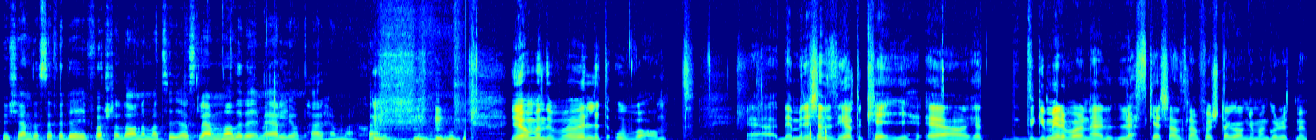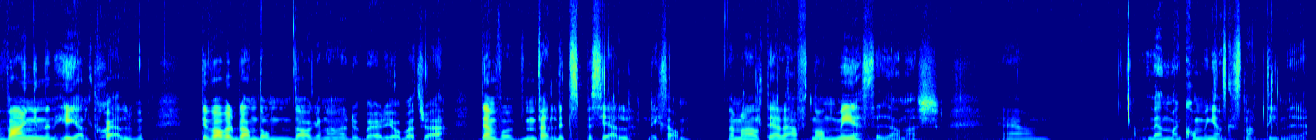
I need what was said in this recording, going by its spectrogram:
Hur kändes det för dig första dagen när Mattias lämnade dig med Elliot här hemma själv? ja, men det var väl lite ovant. Eh, det, men det kändes helt okej. Okay. Eh, jag tycker mer det var den här läskiga känslan första gången man går ut med vagnen helt själv. Det var väl bland de dagarna när du började jobba, tror jag. Den var väldigt speciell, liksom. När man alltid hade haft någon med sig annars. Ehm, men man kommer ganska snabbt in i det.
